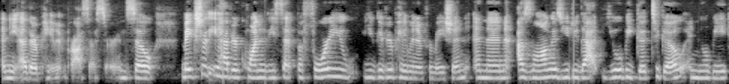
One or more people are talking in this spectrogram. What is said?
any other payment processor. And so make sure that you have your quantity set before you you give your payment information and then as long as you do that, you will be good to go and you'll be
